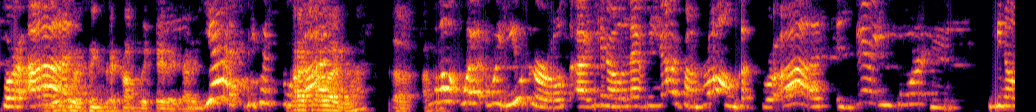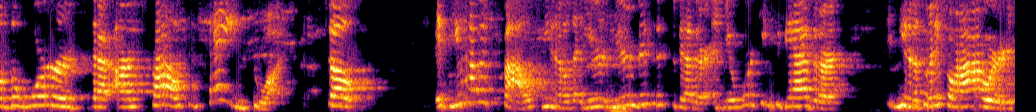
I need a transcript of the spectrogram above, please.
For us, Those are things that complicate it, guys. yes, because for Guys us, are like, what? The? well, well, well, you girls, uh, you know, let me know if I'm wrong, but for us, it's very important, you know, the words that our spouse is saying to us. So if you have a spouse, you know, that you're you're in business together and you're working together, you know, 24 hours,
